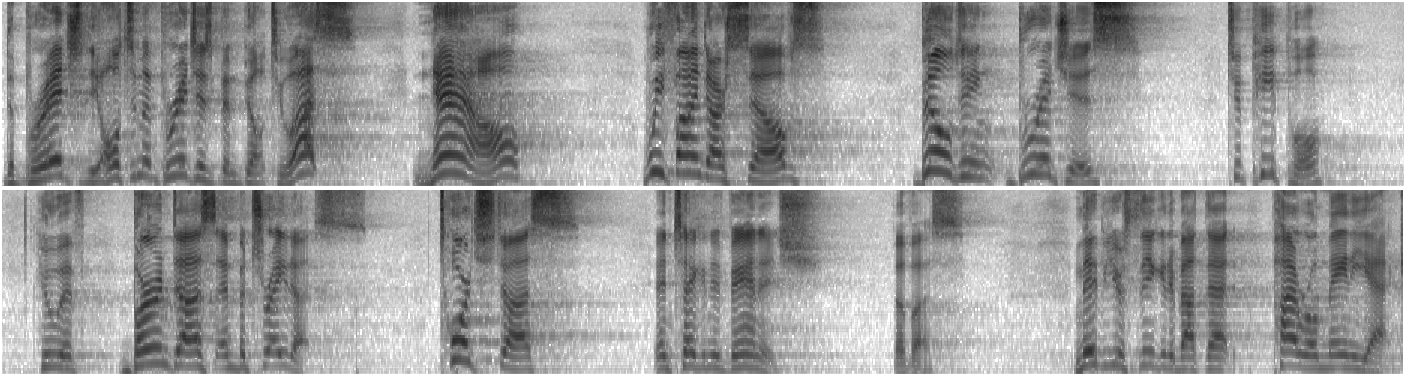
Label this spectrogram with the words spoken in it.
The bridge, the ultimate bridge, has been built to us. Now we find ourselves building bridges to people who have burned us and betrayed us, torched us, and taken advantage of us. Maybe you're thinking about that pyromaniac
